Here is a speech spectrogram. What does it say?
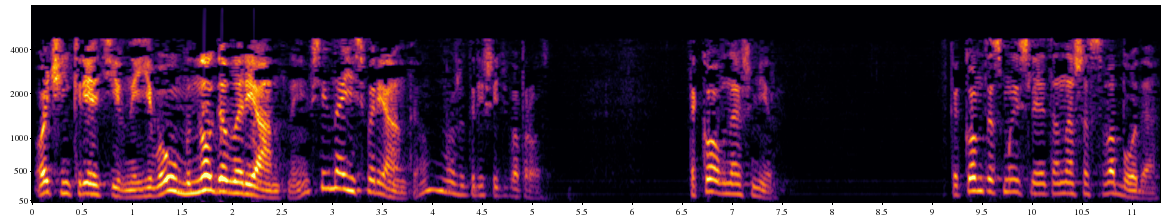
очень креативный, его ум многовариантный, всегда есть варианты, он может решить вопрос. Таков наш мир. В каком-то смысле это наша свобода,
